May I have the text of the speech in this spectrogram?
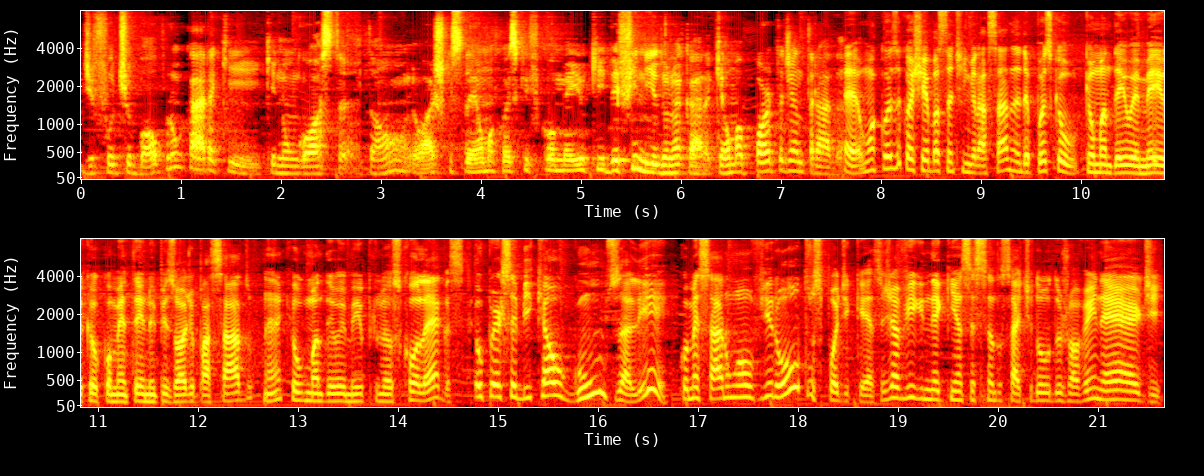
de futebol para um cara que, que não gosta. Então, eu acho que isso daí é uma coisa que ficou meio que definido, né, cara? Que é uma porta de entrada. É, uma coisa que eu achei bastante engraçada, né? Depois que eu, que eu mandei o e-mail que eu comentei no episódio passado, né? Que eu mandei o e-mail para meus colegas, eu percebi que alguns ali começaram a ouvir outros podcasts. Eu já vi nequinho acessando o site do, do Jovem Nerd,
